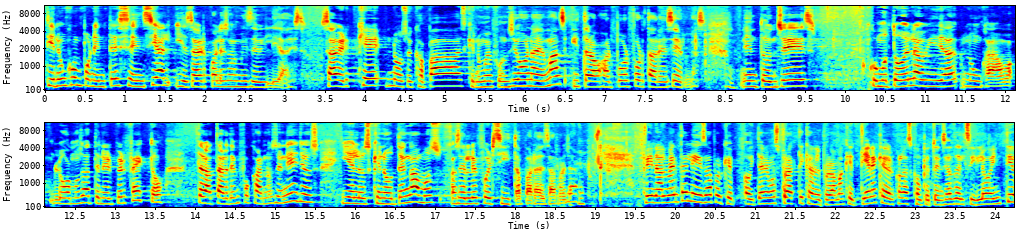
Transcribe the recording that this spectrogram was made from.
tiene un componente esencial y es saber cuáles son mis debilidades, saber que no soy capaz, que no me funciona además y trabajar por Entonces, como todo en la vida, nunca lo vamos a tener perfecto, tratar de enfocarnos en ellos y en los que no tengamos, hacerle fuercita para desarrollarlo. Finalmente, Lisa, porque hoy tenemos práctica en el programa que tiene que ver con las competencias del siglo XXI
